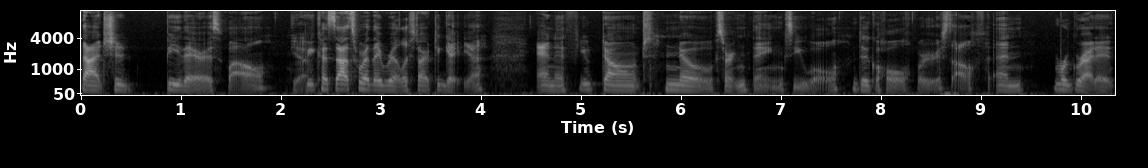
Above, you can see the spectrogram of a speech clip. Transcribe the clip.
that should be there as well, Yeah. because that's where they really start to get you. And if you don't know certain things, you will dig a hole for yourself and regret it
